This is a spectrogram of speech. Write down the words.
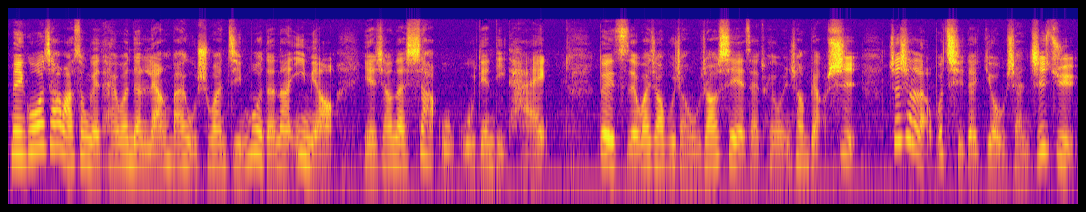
美国加码送给台湾的两百五十万剂莫德纳疫苗，也将在下午五点抵台。对此，外交部长吴钊燮在推文上表示：“这是了不起的友善之举。”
